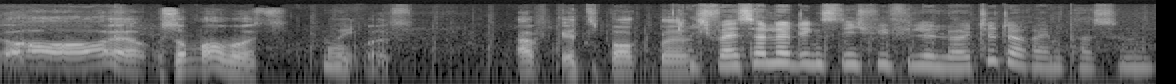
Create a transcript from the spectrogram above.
Ja, ja, so machen wir's. Machen wir's. Auf geht's, Bockmann. Ich weiß allerdings nicht, wie viele Leute da reinpassen.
